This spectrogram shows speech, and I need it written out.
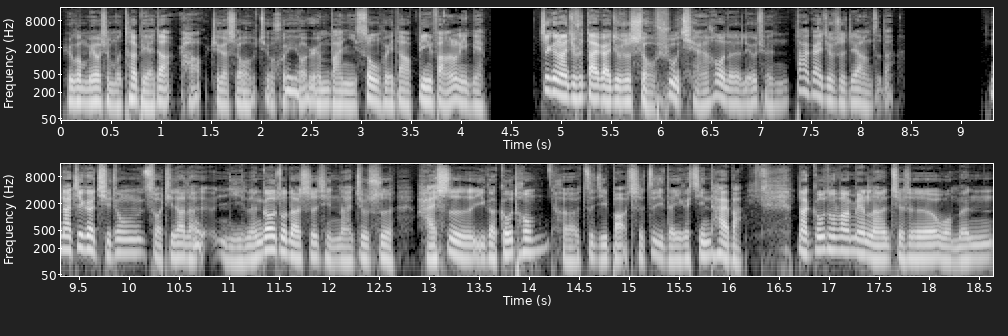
如果没有什么特别的，好，这个时候就会有人把你送回到病房里面。这个呢，就是大概就是手术前后的流程，大概就是这样子的。那这个其中所提到的，你能够做的事情呢，就是还是一个沟通和自己保持自己的一个心态吧。那沟通方面呢，其实我们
